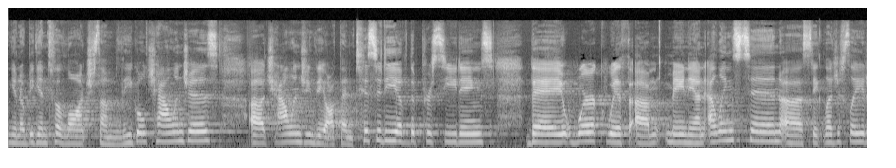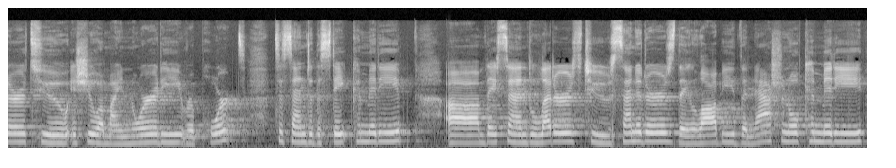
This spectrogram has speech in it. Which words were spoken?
you know, begin to launch some legal challenges, uh, challenging the authenticity of the proceedings. They work with um, Mae Nan Ellingson, a state legislator, to issue a minority report to send to the state committee. Um, they send letters to senators, they lobby the national committee.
